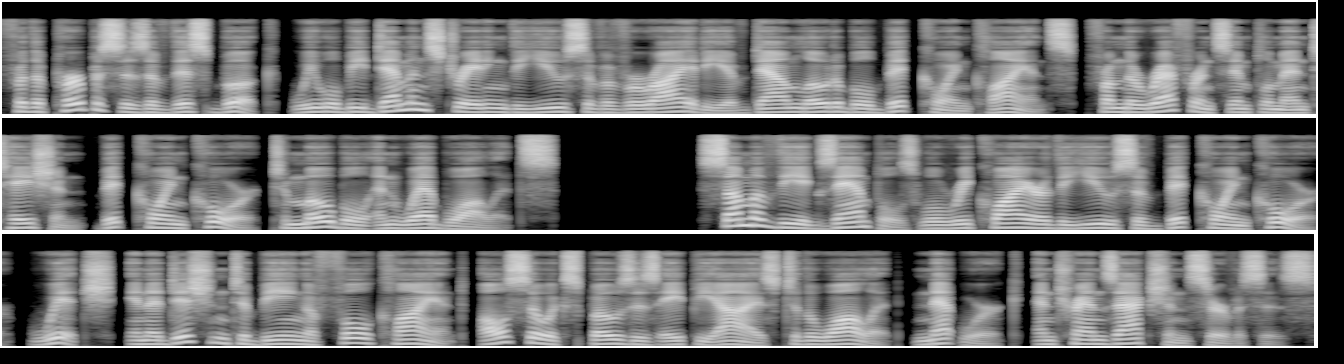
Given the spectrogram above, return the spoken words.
For the purposes of this book, we will be demonstrating the use of a variety of downloadable Bitcoin clients, from the reference implementation, Bitcoin Core, to mobile and web wallets. Some of the examples will require the use of Bitcoin Core, which, in addition to being a full client, also exposes APIs to the wallet, network, and transaction services.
